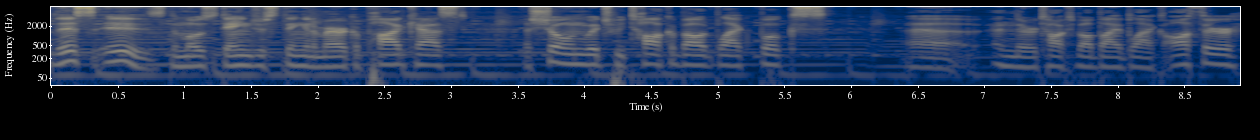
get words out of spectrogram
This is the Most Dangerous Thing in America podcast, a show in which we talk about black books, uh, and they're talked about by a black author.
